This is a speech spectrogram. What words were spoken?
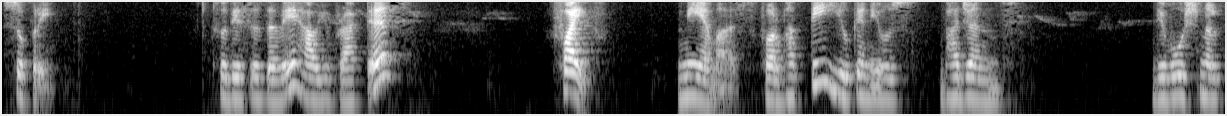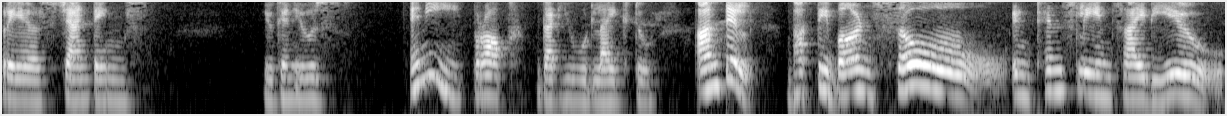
Supreme. So this is the way how you practice five niyamas. For bhakti, you can use bhajans, devotional prayers, chantings. You can use any prop that you would like to until bhakti burns so intensely inside you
